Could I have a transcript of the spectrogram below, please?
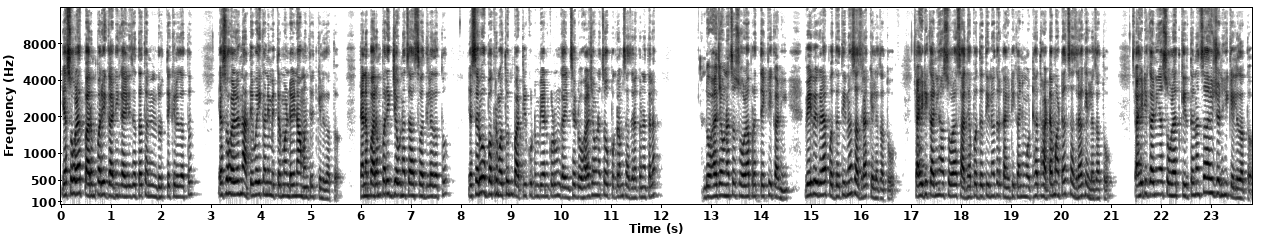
या सोहळ्यात पारंपरिक गाणी गायली जातात आणि नृत्य केलं जातं. या सोहळ्याला नातेवाईक आणि मित्रमंडळींना आमंत्रित केलं जातं. त्यांना पारंपरिक जेवणाचा आस्वाद दिला जातो. या सर्व उपक्रमातून पाटील कुटुंबियांकडून गायींचा डोहाळ जेवणाचा उपक्रम साजरा करण्यात आला. डोहाळ जेवणाचा सोहळा प्रत्येक ठिकाणी वेगवेगळ्या पद्धतीनं साजरा केला जातो. काही ठिकाणी हा सोहळा साध्या पद्धतीनं तर काही ठिकाणी मोठ्या थाटामाटात साजरा केला जातो. काही ठिकाणी या सोहळ्यात कीर्तनाचं आयोजनही केलं जातं.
